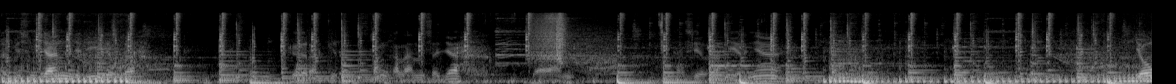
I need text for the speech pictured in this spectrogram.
habis hujan jadi ya udah. Ke rakit pangkalan saja. Dan hasil akhirnya jong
